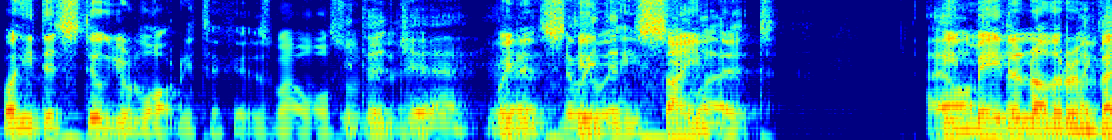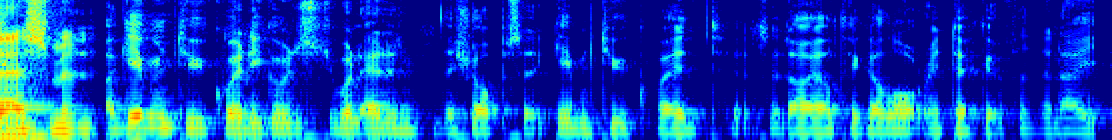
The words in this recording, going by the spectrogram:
well, he did steal your lottery ticket as well. Also, He didn't did, he? yeah, We yeah. didn't No, steal he it. didn't He signed it. it. I He made him- another I gave him- investment. I gave him two quid. He goes, "Do you want anything from the shop?" I said, "Gave him two quid." I said, "I'll take a lottery ticket for the night."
